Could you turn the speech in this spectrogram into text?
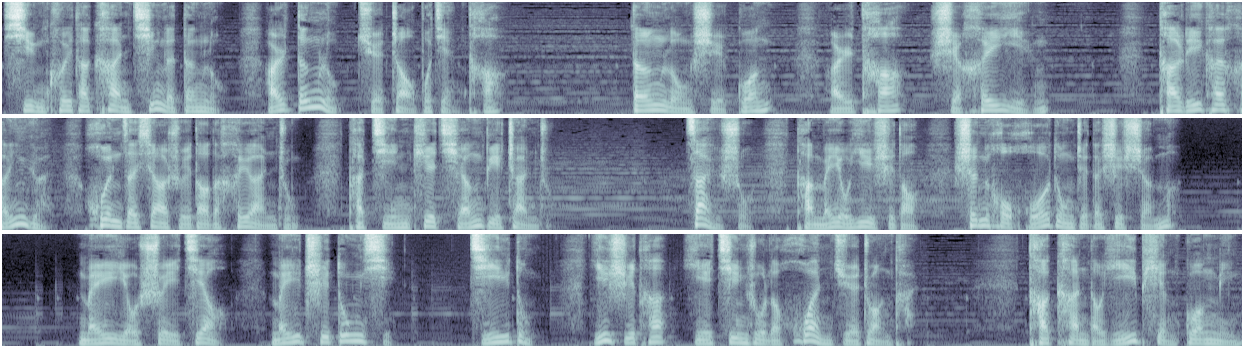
幸亏他看清了灯笼，而灯笼却照不见他。灯笼是光，而他是黑影。他离开很远，混在下水道的黑暗中。他紧贴墙壁站住。再说，他没有意识到身后活动着的是什么。没有睡觉，没吃东西，激动已使他也进入了幻觉状态。他看到一片光明，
